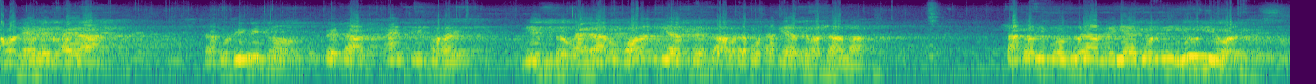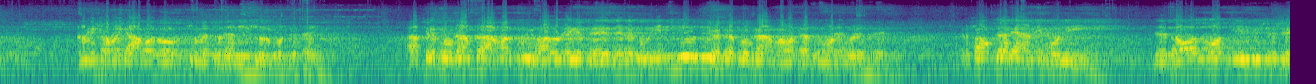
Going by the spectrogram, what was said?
আমার র্যাবের ভাইরা তারপর বিভিন্ন পেশার আইন শৃঙ্খলায় নিয়োজিত ভাইরা এবং ভলান্টিয়ারদের আলাদা পোশাকে আছে মাসা আল্লাহ সাংবাদিক বন্ধুরা মিডিয়া কর্মী ইউটিউবার আমি সবাইকে আবারও শুভেচ্ছা জানিয়ে শুরু করতে চাই। আজকের প্রোগ্রামটা আমার খুবই ভালো লেগেছে, যেটা খুব ইনক্লুসিভ একটা প্রোগ্রাম আমার কাছে মনে হয়েছে। সব জায়গায় আমি বলি যে দল, মত নির্বিশেষে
